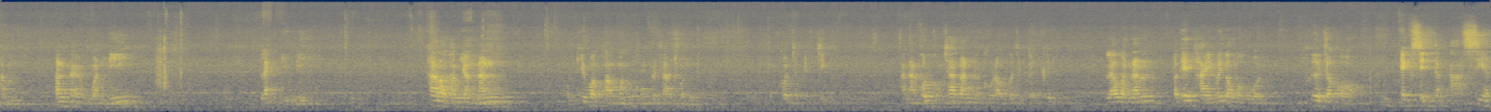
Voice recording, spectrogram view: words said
ทำตั้งแต่วันนี้ และอยู่นี้ ถ้าเราทำอย่างนั้น ผมคิดว่าความหวังของประชาชนก็จะเป็นจริง อนาคตของชาติบ้านเมืองของเราก็จะเกิดขึ้น แล้ววันนั้นประเทศไทยไม่ต้องมาโหวตเพื่อจะออก exit จากอาเซียน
